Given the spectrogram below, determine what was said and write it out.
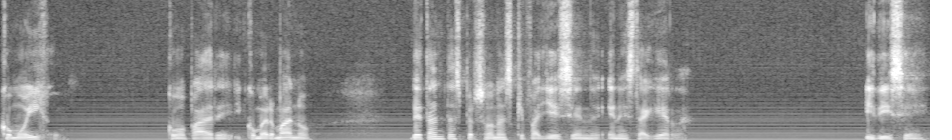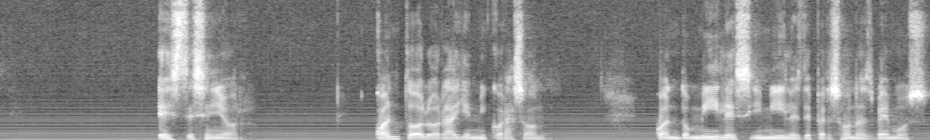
como hijo, como padre y como hermano de tantas personas que fallecen en esta guerra. Y dice, este Señor, cuánto dolor hay en mi corazón cuando miles y miles de personas vemos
